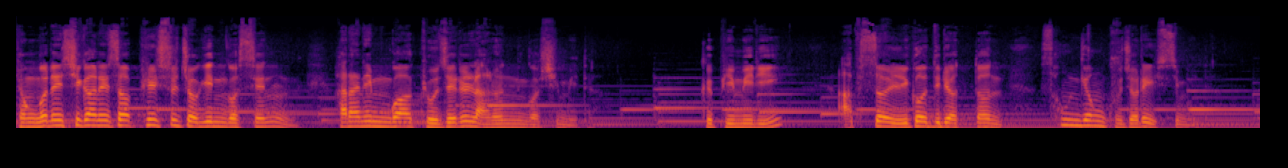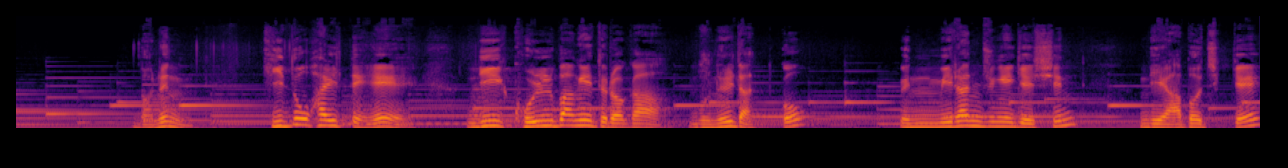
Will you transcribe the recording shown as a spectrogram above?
경건의 시간에서 필수적인 것은 하나님과 교제를 나누는 것입니다. 그 비밀이 앞서 읽어드렸던 성경 구절에 있습니다. 너는 기도할 때에 네 골방에 들어가 문을 닫고 은밀한 중에 계신 네 아버지께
